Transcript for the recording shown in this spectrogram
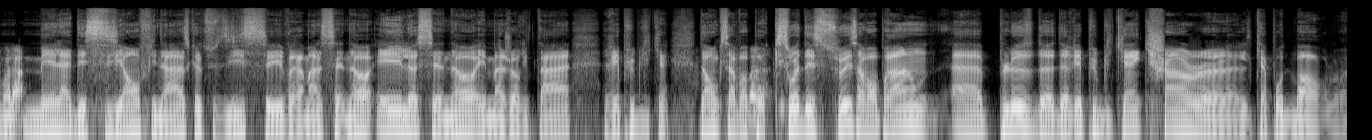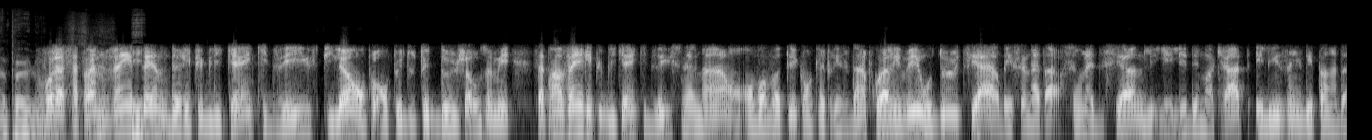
Voilà. Mais la décision finale, ce que tu dis, c'est vraiment le Sénat et le Sénat est majoritaire républicain. Donc, ça va Voilà. pour qu'il soit destitué, ça va prendre euh, plus de, de républicains qui changent euh, le capot de bord, là, un peu. là. Voilà, ça prend une vingtaine de républicains qui disent, puis là, on peut, on peut douter de deux choses, mais ça prend 20 républicains qui disent finalement, on, on va voter contre le président pour arriver aux deux tiers des sénateurs, si on additionne les, démocrates et les indépendants.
